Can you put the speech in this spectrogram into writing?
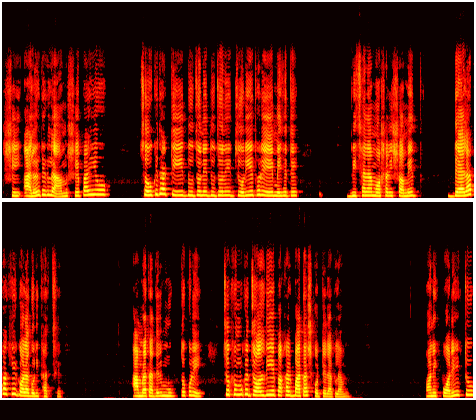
সেই আলোয় দেখলাম সেপাই ও চৌকিদারটি দুজনে দুজনে জড়িয়ে ধরে মেঝেতে বিছানা মশারি সমেত ডেলা পাকিয়ে গড়াগড়ি খাচ্ছে। আমরা তাদের মুক্ত করে চোখে মুখে জল দিয়ে পাখার বাতাস করতে লাগলাম। অনেক পরে একটু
